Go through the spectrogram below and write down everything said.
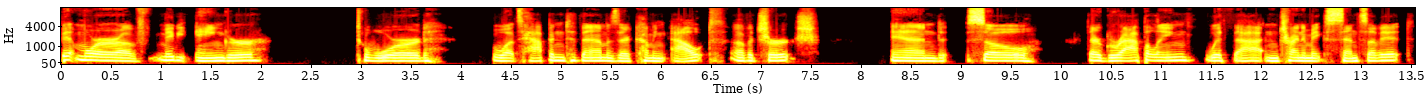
bit more of maybe anger toward what's happened to them as they're coming out of a church. And so they're grappling with that and trying to make sense of it.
